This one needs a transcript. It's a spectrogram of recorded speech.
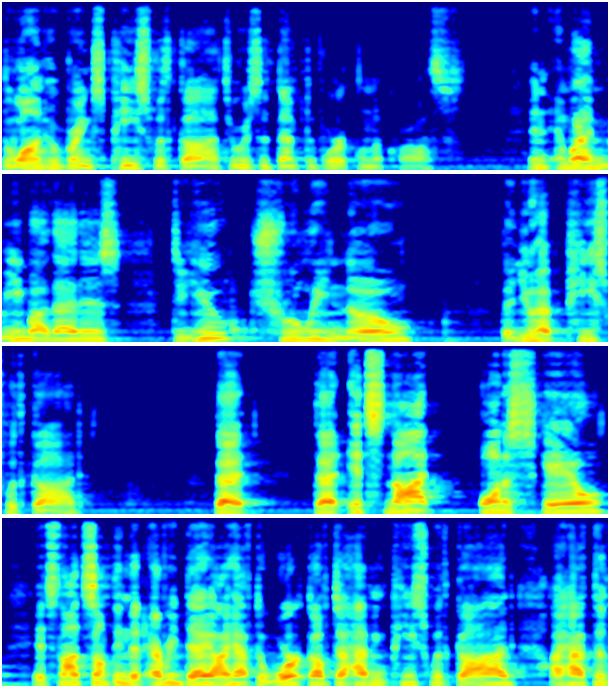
The one who brings peace with God through his redemptive work on the cross? And, and what I mean by that is, do you truly know that you have peace with God? That, that it's not on a scale, it's not something that every day I have to work up to having peace with God. I have to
